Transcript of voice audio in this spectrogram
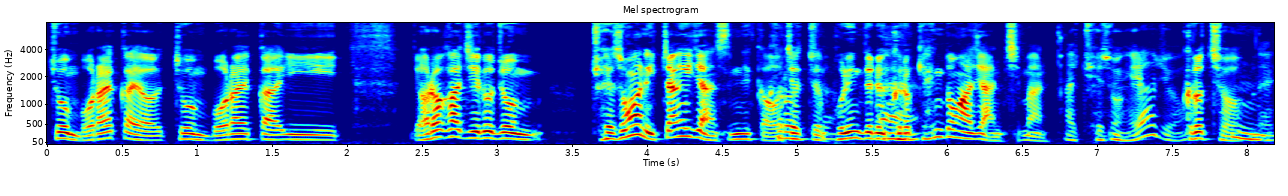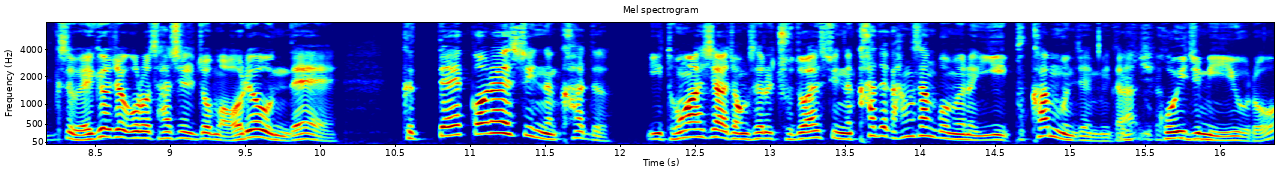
좀 뭐랄까요, 좀 뭐랄까 이 여러 가지로 좀 죄송한 입장이지 않습니까? 어쨌든 그렇죠. 본인들은 네. 그렇게 행동하지 않지만 아, 죄송해야죠. 그렇죠. 음. 네. 그래서 외교적으로 사실 좀 어려운데 그때 꺼낼 수 있는 카드, 이 동아시아 정세를 주도할 수 있는 카드가 항상 보면은 이 북한 문제입니다. 그렇죠. 고이즈미 이후로.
